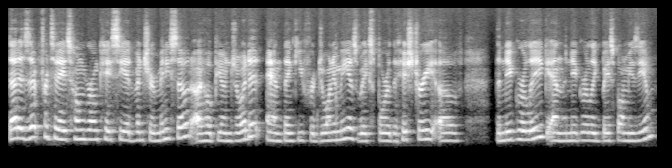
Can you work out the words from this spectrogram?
That is it for today's Homegrown KC Adventure minisode. I hope you enjoyed it, and thank you for joining me as we explore the history of the Negro League and the Negro League Baseball Museum.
